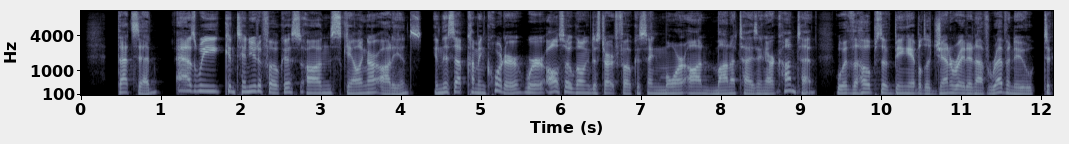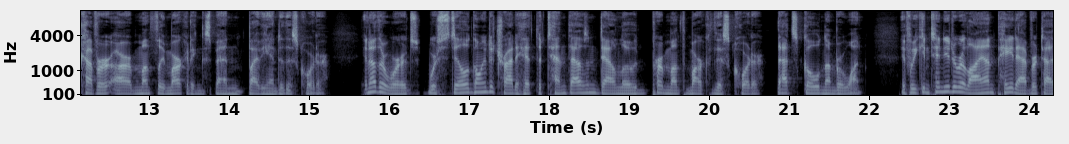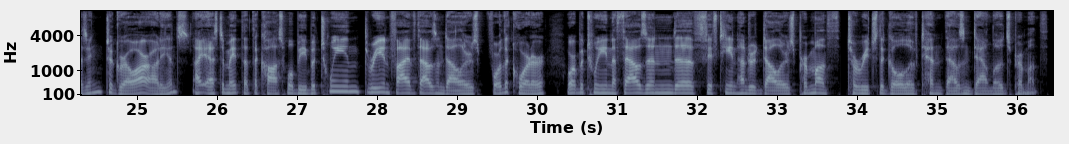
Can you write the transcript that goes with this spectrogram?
That said, as we continue to focus on scaling our audience, in this upcoming quarter, we're also going to start focusing more on monetizing our content with the hopes of being able to generate enough revenue to cover our monthly marketing spend by the end of this quarter. In other words, we're still going to try to hit the 10,000 download per month mark this quarter. That's goal number one. If we continue to rely on paid advertising to grow our audience, I estimate that the cost will be between three and five thousand dollars for the quarter, or between a thousand to fifteen hundred dollars per month to reach the goal of ten thousand downloads per month.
